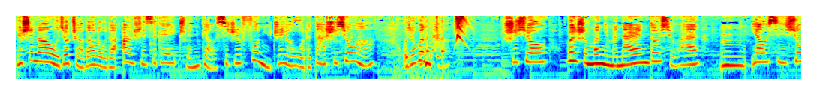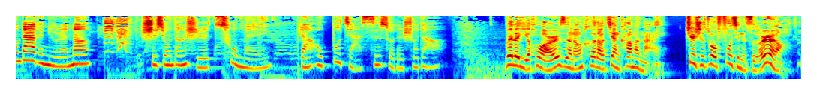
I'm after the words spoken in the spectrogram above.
于是呢，我就找到了我的二十四 K 纯屌丝之妇女之友，我的大师兄啊，我就问他，师兄，为什么你们男人都喜欢嗯腰细胸大的女人呢？师兄当时蹙眉，然后不假思索的说道：“为了以后儿子能喝到健康的奶，这是做父亲的责任啊。”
